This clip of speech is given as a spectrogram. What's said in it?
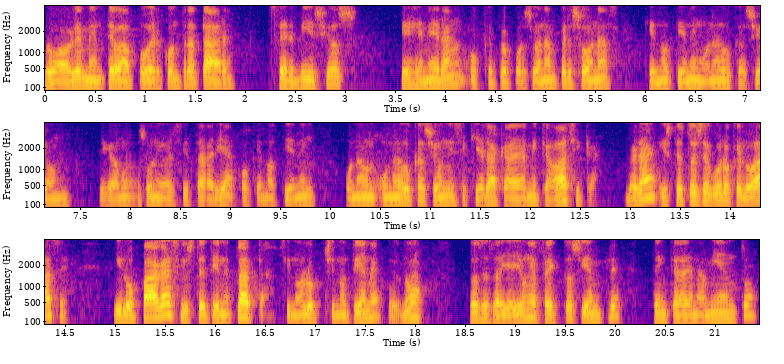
probablemente va a poder contratar servicios que generan o que proporcionan personas que no tienen una educación, digamos, universitaria o que no tienen una, una educación ni siquiera académica básica, ¿verdad? Y usted estoy seguro que lo hace. Y lo paga si usted tiene plata. Si no, lo, si no tiene, pues no. Entonces ahí hay un efecto siempre de encadenamiento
